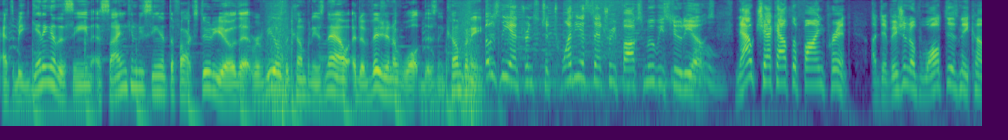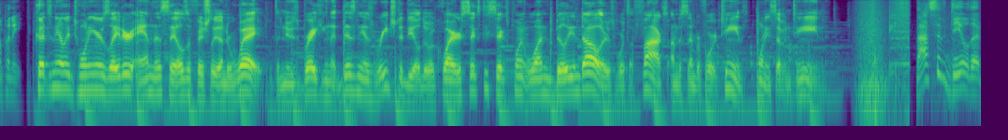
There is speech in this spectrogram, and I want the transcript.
At the beginning of the scene, a sign can be seen at the Fox studio that reveals the company is now a division of Walt Disney Company. Shows the entrance to 20th Century Fox movie studios. Now check out the fine print. A division of Walt Disney Company. Cut to nearly 20 years later, and this sale is officially underway, with the news breaking that Disney has reached a deal to acquire $66.1 billion worth of Fox on December 14, 2017. Massive deal that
